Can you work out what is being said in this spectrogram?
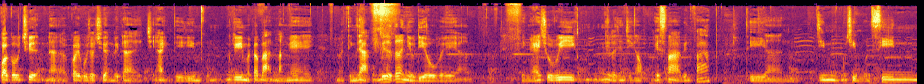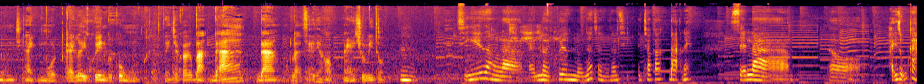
qua câu chuyện à, qua cuộc trò chuyện với cả chị Hạnh thì Jim cũng Jim và các bạn lắng nghe mà tính giả cũng biết được rất là nhiều điều về à, về ngành actuary cũng như là chương trình học của ESPA ở bên Pháp. Thì à, Jim cũng chỉ muốn xin chị Hạnh một cái lời khuyên cuối cùng dành cho các bạn đã đang hoặc là sẽ theo học ngành actuary thôi. Ừ. chị nghĩ rằng là cái lời khuyên lớn nhất dành cho chị cho các bạn ấy sẽ là uh, hãy dũng cảm.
